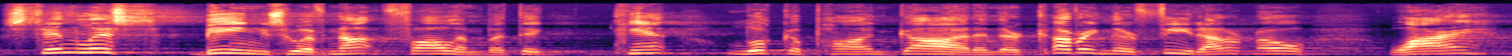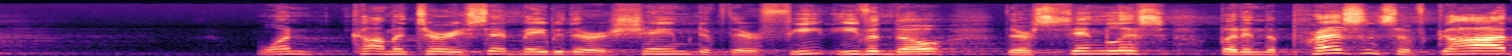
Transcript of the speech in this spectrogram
sinless beings who have not fallen, but they can't look upon God and they're covering their feet. I don't know why. One commentary said maybe they're ashamed of their feet, even though they're sinless, but in the presence of God,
